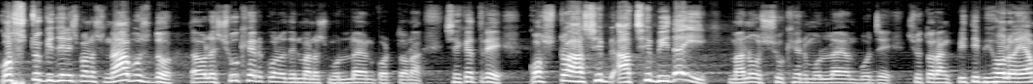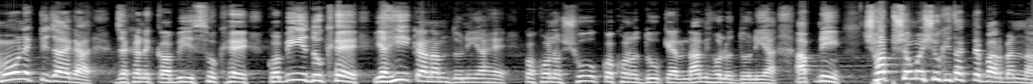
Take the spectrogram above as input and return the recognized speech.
কষ্ট কি জিনিস মানুষ না বুঝতো, তাহলে সুখের কোনো দিন মানুষ মূল্যায়ন করতো না। সেক্ষেত্রে কষ্ট আছে আছে বিদায়ী মানুষ সুখের মূল্যায়ন বোঝে। সুতরাং পৃথিবী হলো এমন একটি জায়গা যেখানে কবি সুখে, কবি দুঃখে, ইয়াহি কা নাম দুনিয়া হে। কখনো সুখ, কখনো দুঃখ এর নামই হলো দুনিয়া। আপনি সব সময় সুখী থাকতে পারবেন না।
